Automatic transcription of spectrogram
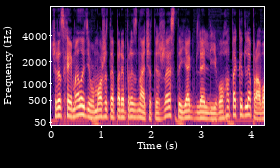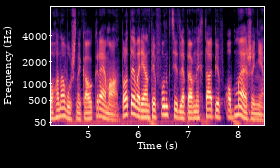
Через Hey Melody ви можете перепризначити жести як для лівого, так і для правого навушника окремо. Проте варіанти функцій для певних тапів обмежені.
